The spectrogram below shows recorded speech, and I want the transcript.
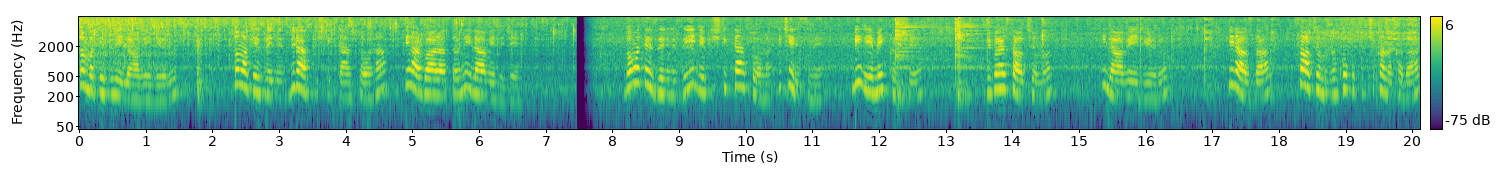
domatesini ilave ediyorum. Domateslerimiz biraz piştikten sonra diğer baharatlarını ilave edeceğim. Domateslerimiz iyice piştikten sonra içerisine bir yemek kaşığı biber salçamı ilave ediyorum. Biraz da salçamızın kokusu çıkana kadar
